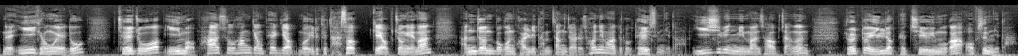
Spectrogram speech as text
근데 이 경우에도 제조업, 임업, 하수, 환경, 폐기업 뭐 이렇게 다섯 개 업종에만 안전보건 관리 담당자를 선임하도록 되어 있습니다. 20인 미만 사업장은 별도의 인력 배치 의무가 없습니다.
